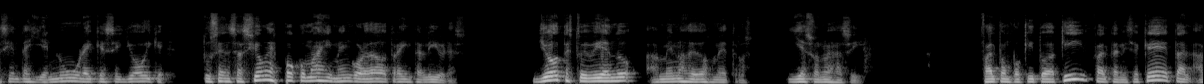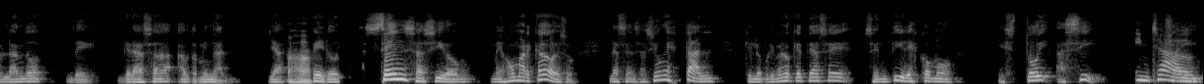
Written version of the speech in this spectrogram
sientes llenura y qué sé yo, y que tu sensación es poco más y me he engordado 30 libras. Yo te estoy viendo a menos de dos metros y eso no es así. Falta un poquito aquí, falta ni sé qué, tal, hablando de grasa abdominal. ¿Ya? Pero la sensación, mejor marcado eso, la sensación es tal que lo primero que te hace sentir es como, estoy así. Hinchado.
